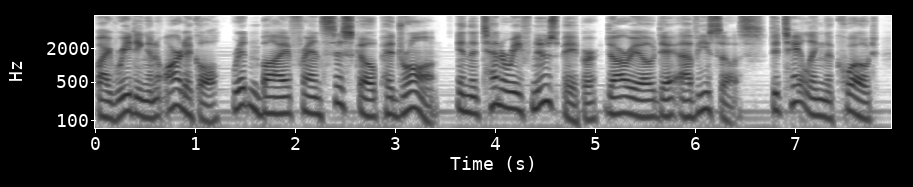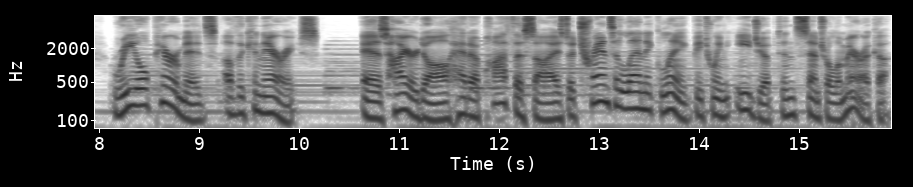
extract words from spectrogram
by reading an article written by Francisco Padrón in the Tenerife newspaper Diario de Avisos, detailing the quote, real pyramids of the Canaries as Heyerdahl had hypothesized a transatlantic link between Egypt and Central America,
